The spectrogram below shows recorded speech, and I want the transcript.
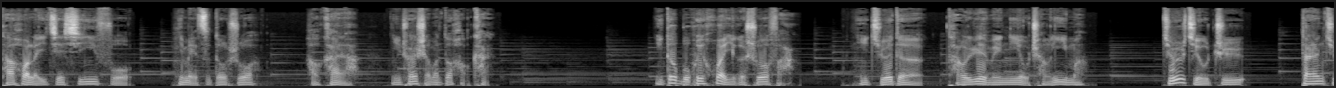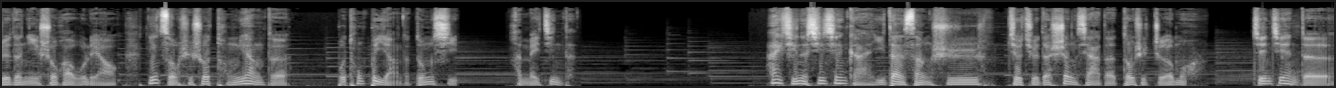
他换了一件新衣服，你每次都说好看啊，你穿什么都好看。你都不会换一个说法，你觉得他会认为你有诚意吗？久而久之。当然觉得你说话无聊，你总是说同样的不痛不痒的东西，很没劲的。爱情的新鲜感一旦丧失，就觉得剩下的都是折磨。渐渐的，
